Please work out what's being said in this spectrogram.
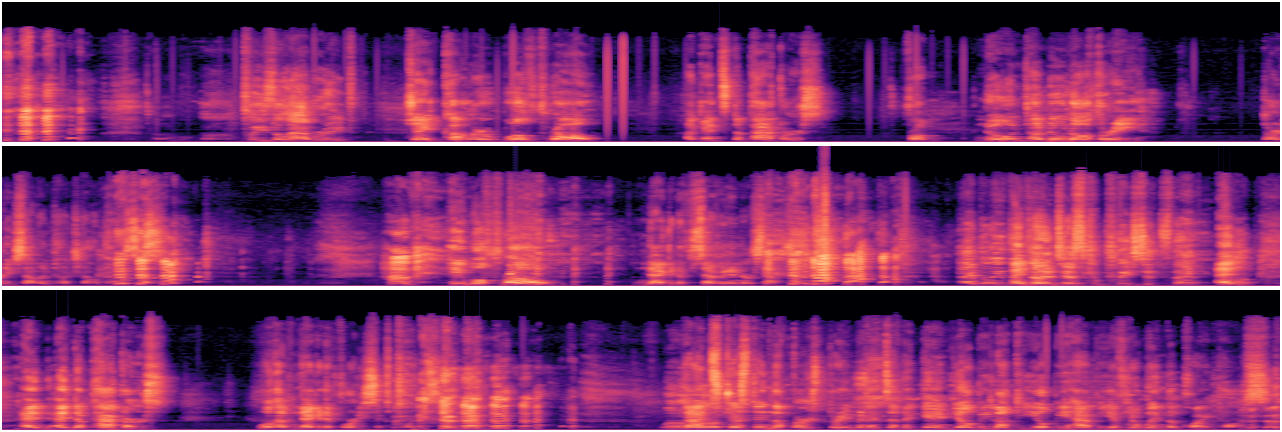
Please elaborate. Jake Cutler will throw against the Packers from noon to noon 03 37 touchdown passes. How, he will throw negative seven interceptions. I believe those And are the- just completions then. And, Bob. and, and the Packers will have negative 46 points. That's just in the first three minutes of the game. You'll be lucky, you'll be happy if you win the coin toss.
